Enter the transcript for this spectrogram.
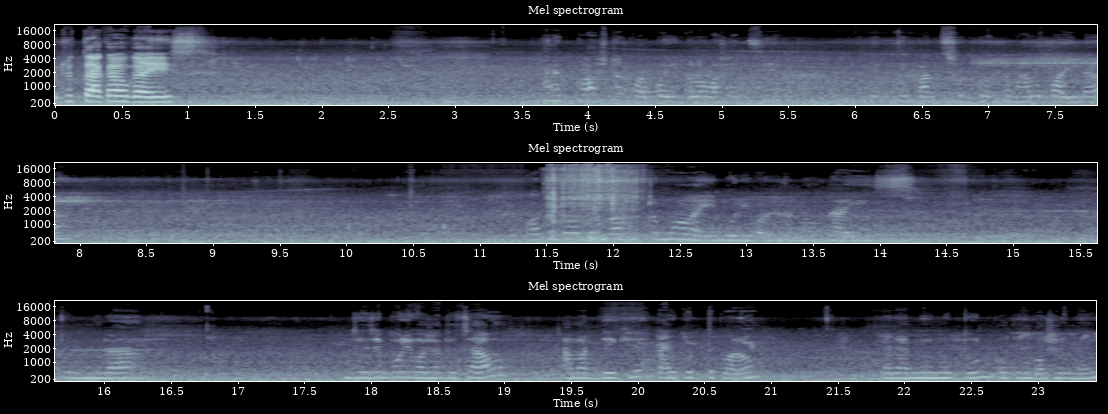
একটু তাকাও গাইস কষ্ট বসাচ্ছি। দেখতে ভালো না। কষ্টময় বসানো গাইস তোমরা যে যে বড়ি বসাতে চাও, আমার দেখে তাই করতে পারো। আর আমিও নতুন, কখনো বসাই নাই।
